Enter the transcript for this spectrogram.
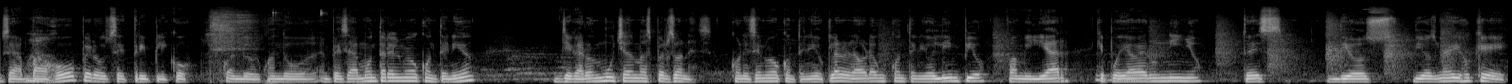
O sea, bajó, pero se triplicó. Cuando, cuando empecé a montar el nuevo contenido, llegaron muchas más personas con ese nuevo contenido. Claro, era ahora un contenido limpio, familiar, que podía haber un niño. Entonces, Dios, Dios me dijo que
